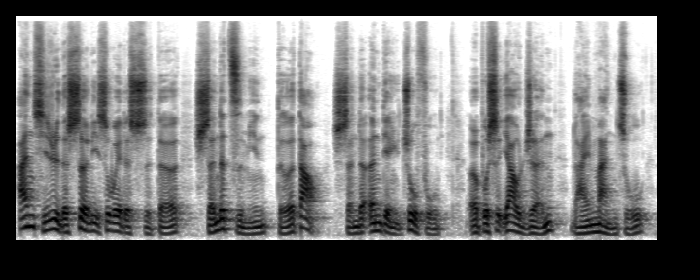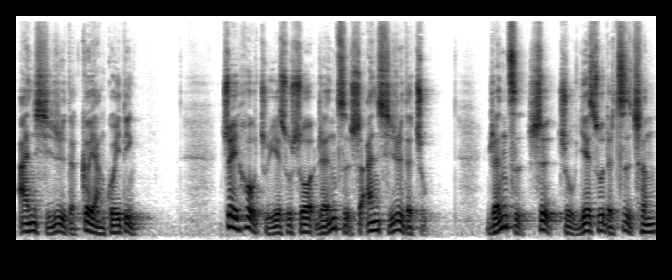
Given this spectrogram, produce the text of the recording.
安息日的设立是为了使得神的子民得到神的恩典与祝福，而不是要人来满足安息日的各样规定。最后，主耶稣说：“人子是安息日的主。”人子是主耶稣的自称。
